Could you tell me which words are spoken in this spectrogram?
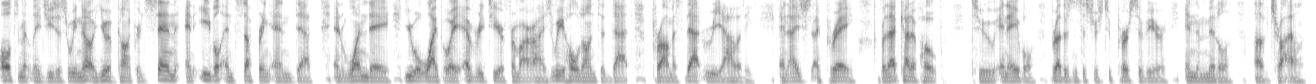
Ultimately, Jesus, we know you have conquered sin and evil and suffering and death. And one day you will wipe away every tear from our eyes. We hold on to that promise, that reality. And I just, I pray for that kind of hope to enable brothers and sisters to persevere in the middle of trial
